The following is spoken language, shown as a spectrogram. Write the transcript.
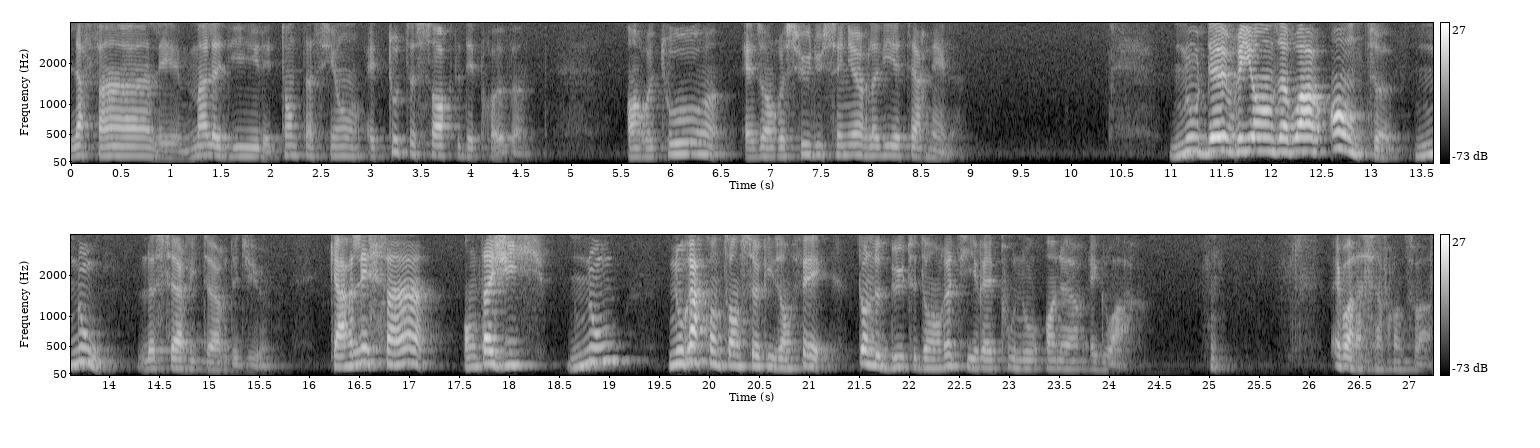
la faim, les maladies, les tentations et toutes sortes d'épreuves. En retour, elles ont reçu du Seigneur la vie éternelle. Nous devrions avoir honte, nous, le serviteur de Dieu car les saints ont agi. Nous, nous racontons ce qu'ils ont fait dans le but d'en retirer pour nous honneur et gloire. Et voilà Saint François.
